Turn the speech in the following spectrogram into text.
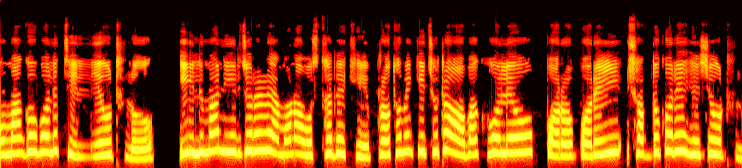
ওমাগো বলে চিল্লিয়ে উঠল। ইলমা নির্জরের এমন অবস্থা দেখে প্রথমে কিছুটা অবাক হলেও পরপরেই শব্দ করে হেসে উঠল।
